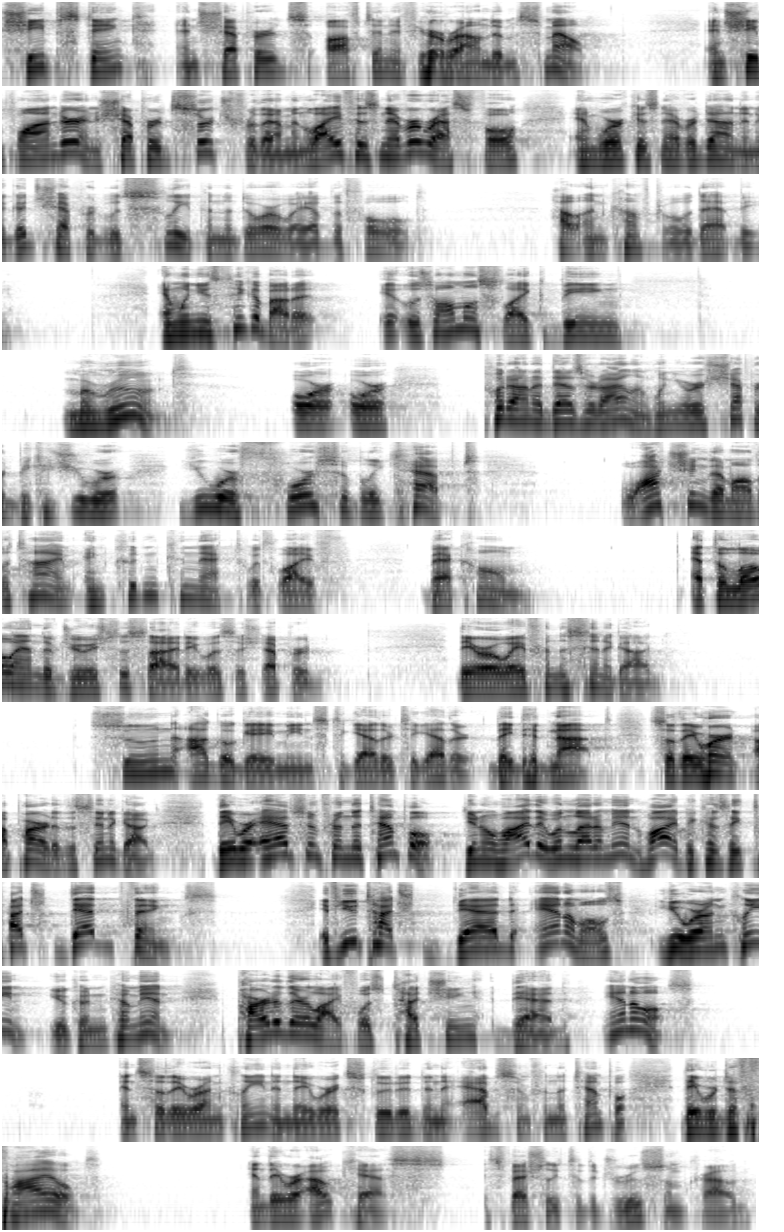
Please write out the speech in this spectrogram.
Sheep stink, and shepherds often, if you're around them, smell. And sheep wander, and shepherds search for them. And life is never restful, and work is never done. And a good shepherd would sleep in the doorway of the fold. How uncomfortable would that be? And when you think about it, it was almost like being marooned or, or put on a desert island when you were a shepherd because you were, you were forcibly kept watching them all the time and couldn't connect with life back home. At the low end of Jewish society was the shepherd. They were away from the synagogue. Soon agoge means to gather together. They did not. So they weren't a part of the synagogue. They were absent from the temple. Do you know why? They wouldn't let them in. Why? Because they touched dead things. If you touched dead animals, you were unclean. You couldn't come in. Part of their life was touching dead animals. And so they were unclean and they were excluded and absent from the temple. They were defiled and they were outcasts, especially to the Jerusalem crowd.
